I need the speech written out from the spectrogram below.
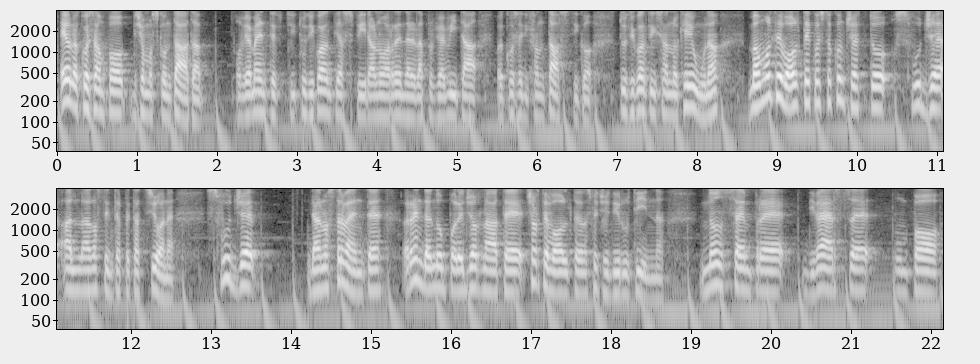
È una cosa un po', diciamo, scontata, Ovviamente tutti, tutti, quanti aspirano a rendere la propria vita qualcosa di fantastico, tutti quanti sanno che è una, ma molte volte questo concetto sfugge alla nostra interpretazione, sfugge dalla nostra mente, rendendo un po' le giornate certe volte una specie di routine, non sempre diverse, un po'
